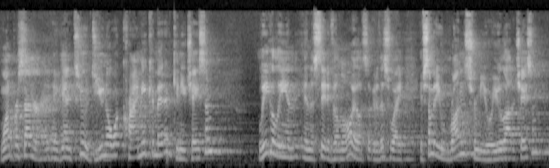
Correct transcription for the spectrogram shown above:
One percenter. And again, too. Do you know what crime he committed? Can you chase him? Legally, in, in the state of Illinois, let's look at it this way if somebody runs from you, are you allowed to chase them? You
